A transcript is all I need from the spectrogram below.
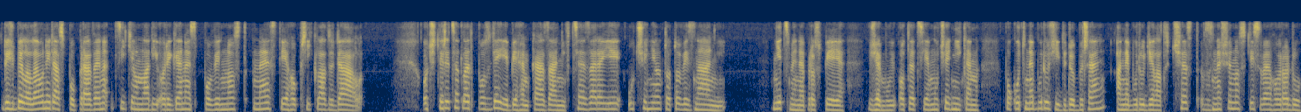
Když byl Leonidas popraven, cítil mladý Origenes povinnost nést jeho příklad dál. O 40 let později během kázání v Cezareji učinil toto vyznání. Nic mi neprospěje, že můj otec je mučedníkem, pokud nebudu žít dobře a nebudu dělat čest vznešenosti svého rodu,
